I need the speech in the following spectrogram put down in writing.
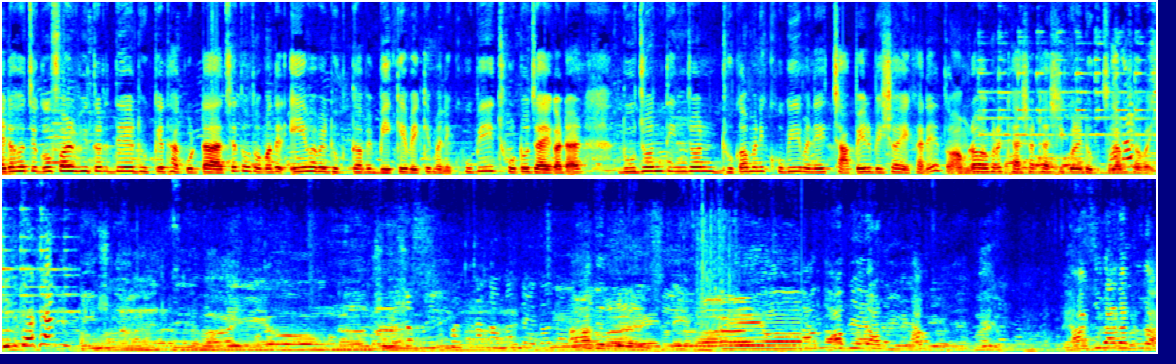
এটা হচ্ছে গুফার ভিতর দিয়ে ঢুকে ঠাকুরটা আছে, তো তোমাদের এইভাবে ঢুকতে হবে বেঁকে বেঁকে মানে খুবই ছোট জায়গাটার দুজন, তিনজন ঢুকা মানে খুবই মানে চাপের বিষয় এখানে, তো আমরা ওখানে ঠেসা ঠাসি করে ঢুকছিলাম সবাই। आशीर्वाद है पूरा।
